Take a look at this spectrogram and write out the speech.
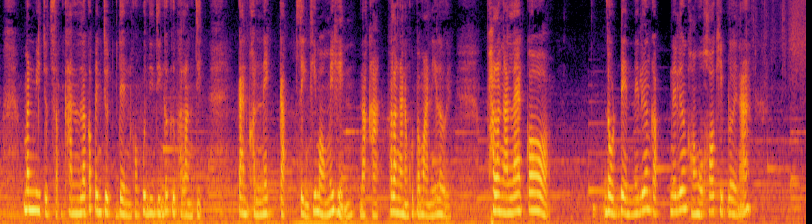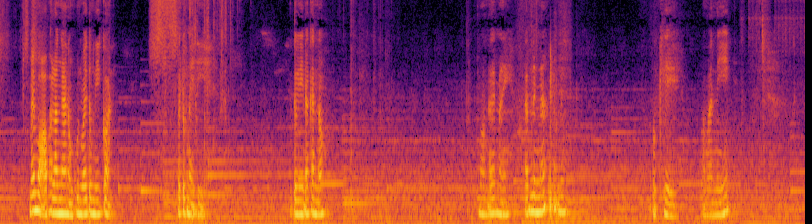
มันมีจุดสำคัญแล้วก็เป็นจุดเด่นของคุณจริง ๆ ก็คือพลังจิต การคอนเน็กกับสิ่งที่มองไม่เห็นนะคะ พลังงานของคุณประมาณนี้เลย พลังงานแรกก็โดดเด่นในเรื่องกับในเรื่องของหัวข้อคลิปเลยนะ แม่หมอเอาพลังงานของคุณไว้ตรงนี้ก่อน ไว้ตรงไหนดี ตรงนี้แล้วกันเนาะ มองได้ไหมแป๊บหนึ่งนะแป๊บหนึ่งโอเค ประมาณนี้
